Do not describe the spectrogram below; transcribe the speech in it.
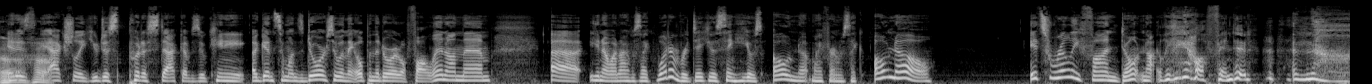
It is Uh-huh. actually, you just put a stack of zucchini against someone's door. So when they open the door, it'll fall in on them. Uh, you know, and I was like, what a ridiculous thing. He goes, oh no, my friend was like, oh no, it's really fun. Don't not, like, he got all offended. No.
